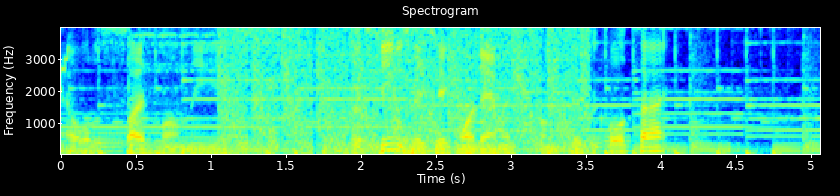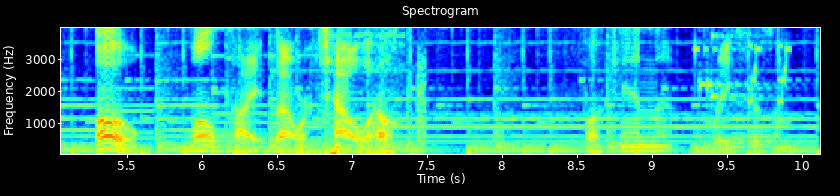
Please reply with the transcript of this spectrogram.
Yeah, we'll just cyclone these. Because it seems they take more damage from physical attack. Oh, well, tight. That worked out well. Fucking racism.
